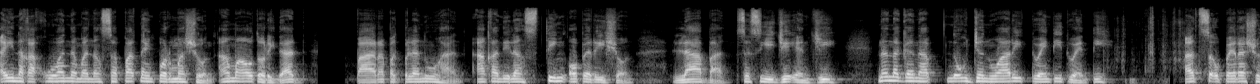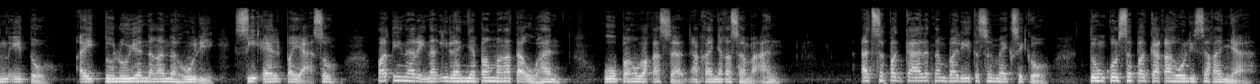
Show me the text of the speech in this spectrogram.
ay nakakuha naman ng sapat na impormasyon ang mga otoridad para pagplanuhan ang kanilang sting operation laban sa CJNG na naganap noong January 2020. At sa operasyon ito ay tuluyan na nga nahuli si El Payaso, pati na rin ang ilan niya pang mga tauhan upang wakasan ang kanya kasamaan. At sa pagkalat ng balita sa Mexico tungkol sa pagkakahuli sa kanya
